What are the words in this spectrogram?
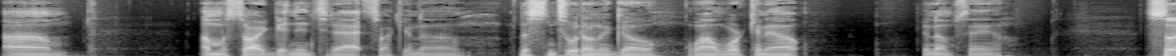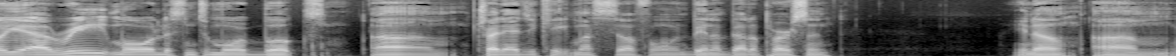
Um, I'm gonna start getting into that so I can um listen to it on the go while I'm working out. You know what I'm saying? So yeah, read more, listen to more books. Um, try to educate myself on being a better person. You know, um,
